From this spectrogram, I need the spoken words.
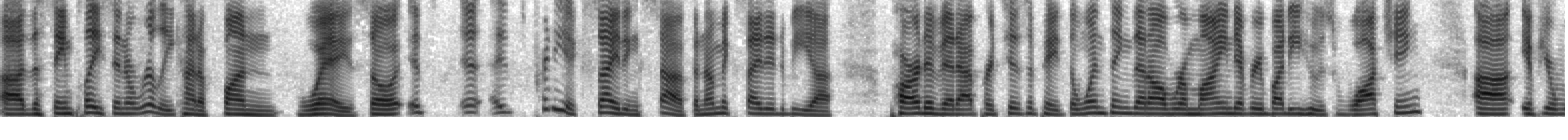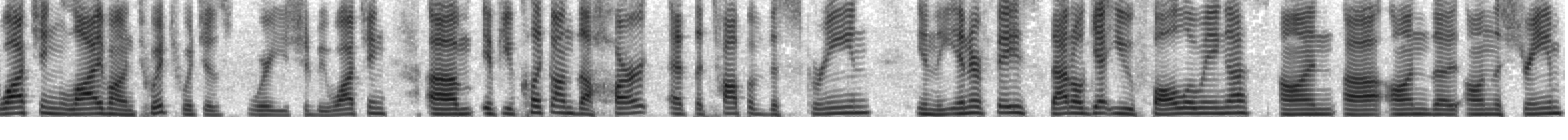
uh, the same place in a really kind of fun way. So it's it, it's pretty exciting stuff, and I'm excited to be a part of it at Participate. The one thing that I'll remind everybody who's watching. Uh, if you're watching live on Twitch, which is where you should be watching, um, if you click on the heart at the top of the screen in the interface, that'll get you following us on uh, on the on the stream.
